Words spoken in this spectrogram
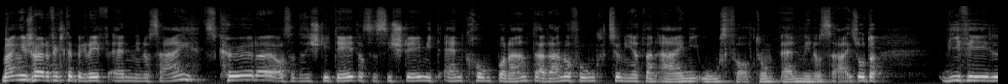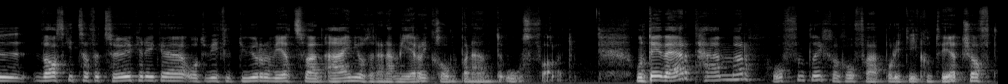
Manchmal wäre vielleicht der Begriff N-1 zu hören. Also das ist die Idee, dass ein System mit N-Komponenten auch noch funktioniert, wenn eine ausfällt. Darum N-1. Oder wie viel, was gibt es an Verzögerungen oder wie viel teurer wird es, wenn eine oder auch mehrere Komponenten ausfallen. Und den Wert haben wir hoffentlich, ich hoffe auch Politik und Wirtschaft,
